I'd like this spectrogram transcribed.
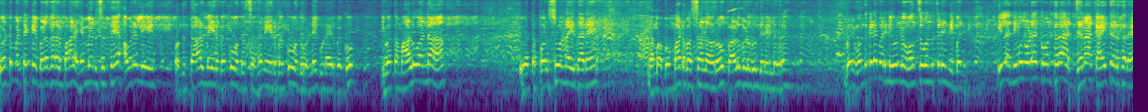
ದೊಡ್ಡ ಮಟ್ಟಕ್ಕೆ ಬೆಳೆದಾರ ಬಹಳ ಹೆಮ್ಮೆ ಅನಿಸುತ್ತೆ. ಅವರಲ್ಲಿ ಒಂದು ತಾಳ್ಮೆ ಇರಬೇಕು, ಒಂದು ಸಹನೆ ಇರಬೇಕು, ಒಂದು ಒಳ್ಳೆ ಗುಣ ಇರಬೇಕು. ಇವತ್ತ ಮಾಡು ಅಣ್ಣ, ಇವತ್ತ ಪರಸು ಅಣ್ಣ ಇದ್ದಾರೆ. ನಮ್ಮ ಬೊಂಬಾಟ ಬಸಣ್ಣ ಅವರು ಬಾಳು ಬೆಳಗುಂದಿರ ಇಲ್ಲದ್ರ? ಬರೀ ಒಂದ್ ಕಡೆ ಬರೀ ನೀವು, ಒಂದ್ಸ ಒಂದ್ ಕಡೆ ನೀವು ಬನ್ನಿ. ಇಲ್ಲ, ನಿಮ್ಮ ನೋಡಕ್ ಒಂಥರ ಜನ ಕಾಯ್ತಾ ಇರ್ತಾರೆ.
